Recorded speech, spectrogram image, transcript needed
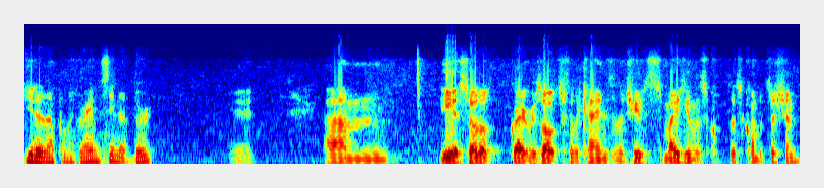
Get it up on the gram, send it through. Yeah. Um, yeah, so look, great results for the Canes and the Chiefs. It's amazing this this competition.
